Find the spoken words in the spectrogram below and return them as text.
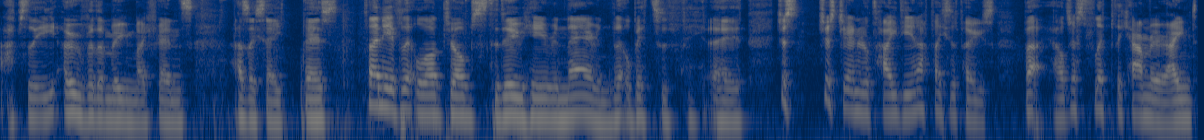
absolutely over the moon, my friends. As I say, there's plenty of little odd jobs to do here and there and little bits of uh, just just general tidying up, I suppose. But I'll just flip the camera around.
